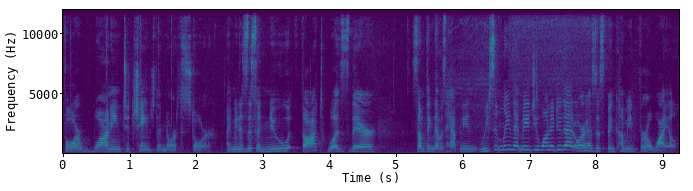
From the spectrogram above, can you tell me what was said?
for wanting to change the North Store? I mean, is this a new thought? Was there something that was happening recently that made you want to do that, or has this been coming for a while?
